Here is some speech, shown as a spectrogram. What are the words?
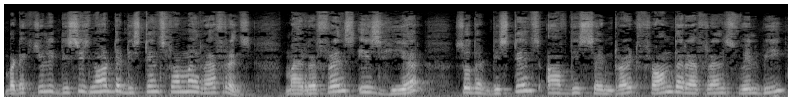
but actually this is not the distance from my reference. My reference is here so the distance of this centroid from the reference will be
